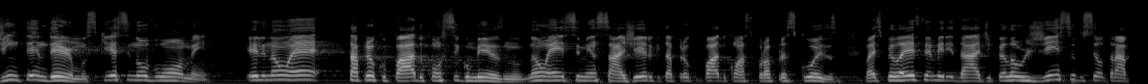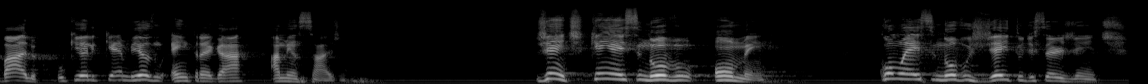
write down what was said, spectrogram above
de entendermos que esse novo homem, ele não é está preocupado consigo mesmo, não é esse mensageiro que está preocupado com as próprias coisas, mas pela efemeridade, pela urgência do seu trabalho, o que ele quer mesmo é entregar a mensagem. Gente, quem é esse novo homem? Como é esse novo jeito de ser gente?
